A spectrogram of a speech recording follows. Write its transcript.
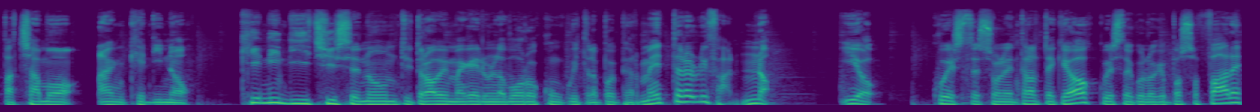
facciamo anche di no» che ne dici se non ti trovi magari un lavoro con cui te la puoi permettere? Lui fa no, io queste sono le entrate che ho, questo è quello che posso fare,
